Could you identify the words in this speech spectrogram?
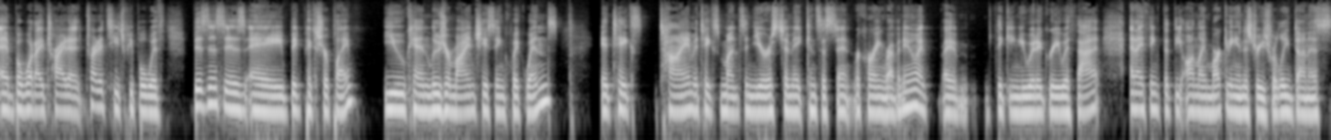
And, but what I try to try to teach people with business is a big picture play. You can lose your mind chasing quick wins. It takes time. It takes months and years to make consistent recurring revenue. I, I'm thinking you would agree with that. And I think that the online marketing industry has really done us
